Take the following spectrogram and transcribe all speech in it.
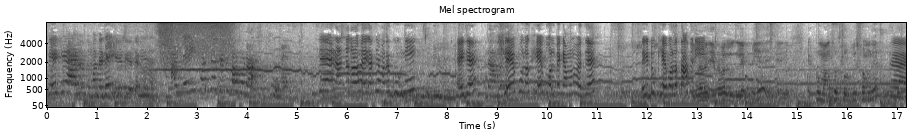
খেয়ে খেয়ে আর তোমাদের মেইন আর মেইন করতে যেতে পারব না। যে রান্না করা হয়ে গেছে আমাদের ঘুগনি। এই যে শেফ হলো খেয়ে বলবে কেমন হয়েছে। দেখি একটু খেয়ে বলো তাড়াতাড়ি। এভাবে এভাবে লেপটিয়ে একটু মাংস চর্বির সঙ্গে। হ্যাঁ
